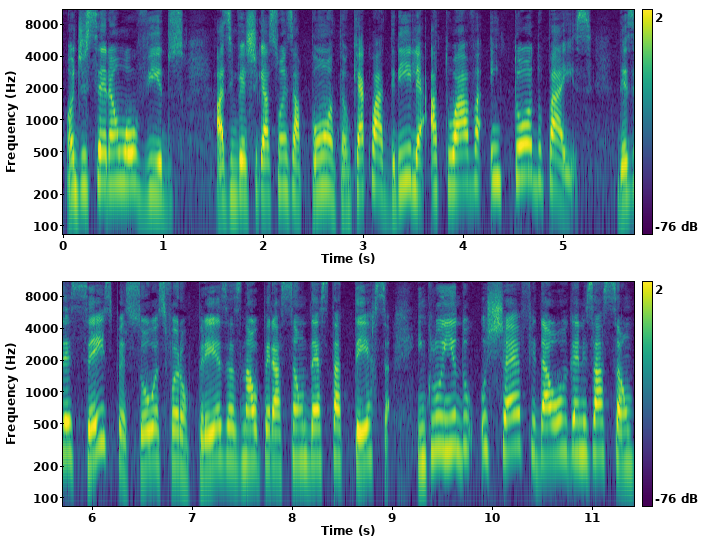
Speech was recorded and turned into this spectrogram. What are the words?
onde serão ouvidos. As investigações apontam que a quadrilha atuava em todo o país. 16 pessoas foram presas na operação desta terça, incluindo o chefe da organização,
